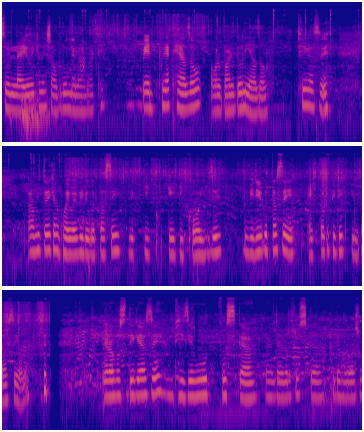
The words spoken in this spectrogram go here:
চল্লাইও এখানে সব রুম মেলা মাঠে। পেট ভরে খেয়া যাও, আবার বাড়িতেও নিয়ে যাও। ঠিক আছে। আমি তো এখানে ভয় ভয় ভিডিও করতেছি যে কি, কে কি কয় যে ভিডিও করতেছে, একটা তো পিঠে কিনতে আসে ওরা এর অবস্থা দিকে আছে, ভিজে বুট, ফুচকা, যারা যারা ফুচকা খেতে ভালোবাসো,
